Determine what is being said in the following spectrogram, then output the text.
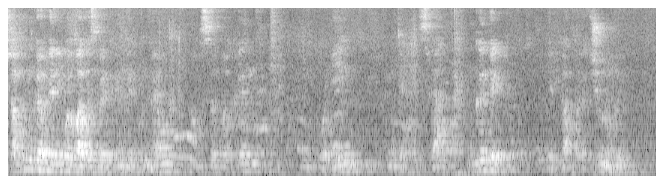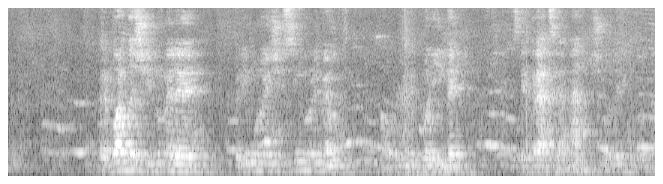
și acum că veni vorba despre cântecul meu, am să vă cânt un colin, un cântec de un cântec dedicat Crăciunului, repoartă și numele primului și singurului meu colinde. Este creația mea și o dedic tot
